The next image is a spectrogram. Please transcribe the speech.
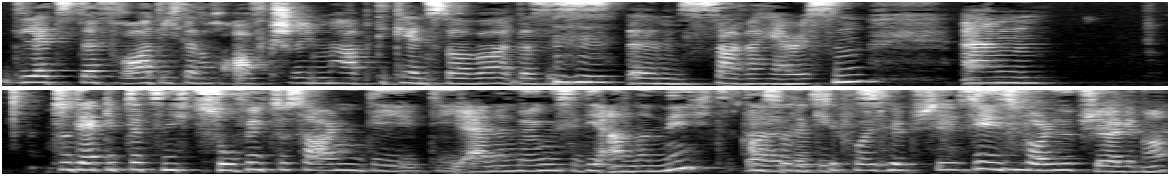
die letzte Frau, die ich da noch aufgeschrieben habe, die kennst du aber, das ist ähm, Sarah Harrison. Ähm, zu der gibt's jetzt nicht so viel zu sagen. Die, die einen mögen sie, die anderen nicht. Da, Außer, da dass sie voll hübsch ist. Sie ist voll hübsch, ja genau.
